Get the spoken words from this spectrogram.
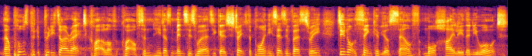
now Paul's pretty direct quite, a lot, quite often. He doesn't mince his words, he goes straight to the point. He says in verse 3 Do not think of yourself more highly than you ought,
